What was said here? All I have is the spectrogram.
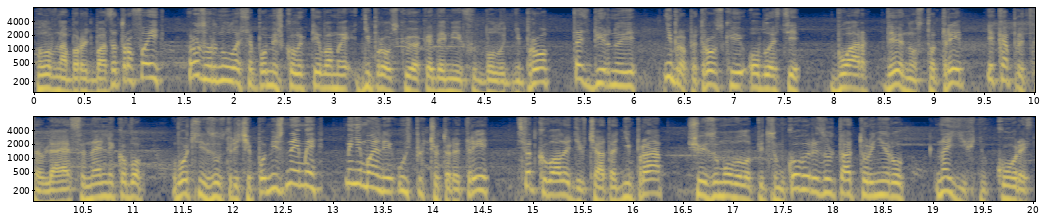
Головна боротьба за трофей розгорнулася поміж колективами Дніпровської академії футболу Дніпро та збірної Дніпропетровської області Буар 93, яка представляє Синельниково. В очній зустрічі поміж ними мінімальний успіх 4-3 святкували дівчата Дніпра, що й зумовило підсумковий результат турніру на їхню користь.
